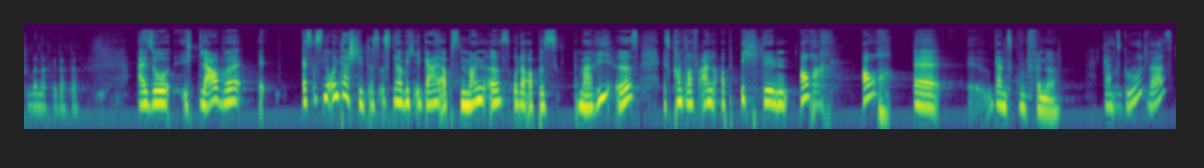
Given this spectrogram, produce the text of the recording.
drüber nachgedacht habe. Also, ich glaube, es ist ein Unterschied. Es ist, glaube ich, egal, ob es ein Mann ist oder ob es Marie ist. Es kommt darauf an, ob ich den auch, auch äh, äh, ganz gut finde. Ganz gut, was?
